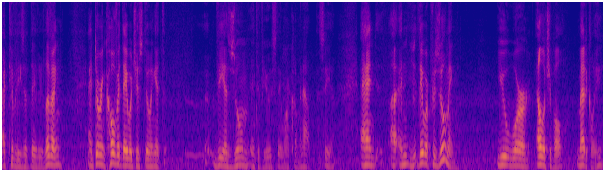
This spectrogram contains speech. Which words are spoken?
activities of daily living. And during COVID, they were just doing it via Zoom interviews. They weren't coming out to see you. And, uh, and they were presuming you were eligible medically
